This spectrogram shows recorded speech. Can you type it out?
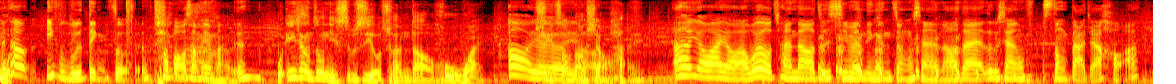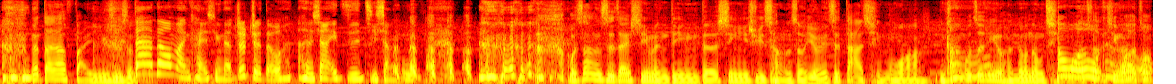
那套衣服不是定做的，淘宝上面买的。我印象中你是不是有穿到户外哦？有去找到小孩。啊有啊有啊，我有穿到就是西门町跟中山，然后在路上送大家好啊。那大家反应是什么？大家都蛮开心的，就觉得我很像一只吉祥物。我上次在西门町的信义区唱的时候，有一只大青蛙。你看过最近有很多那种青蛙穿青蛙装，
